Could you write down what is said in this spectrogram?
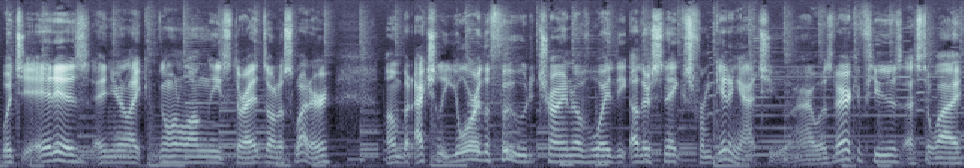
which it is, and you're like going along these threads on a sweater. Um, but actually, you're the food trying to avoid the other snakes from getting at you. I was very confused as to why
